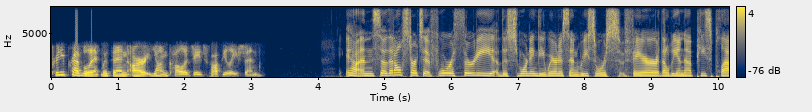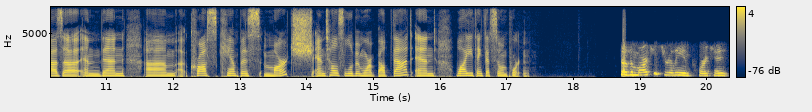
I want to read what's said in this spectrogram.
pretty prevalent within our young college age population. Yeah, and so that all starts at 4:30 this morning. The awareness and resource fair that'll be in uh, Peace Plaza, and then um, cross campus march. And tell us a little bit more about that and why you think that's so important. So the march is really important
